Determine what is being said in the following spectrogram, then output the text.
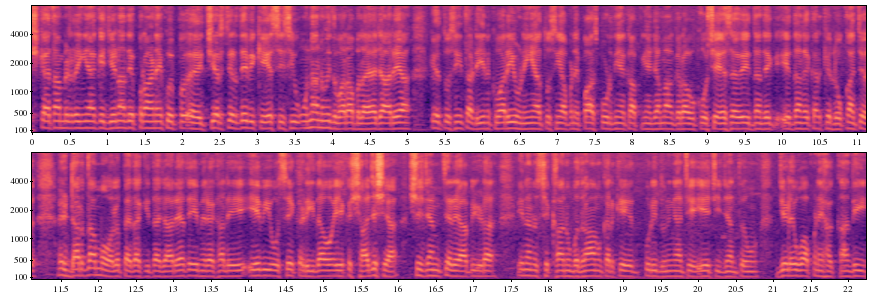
ਸ਼ਿਕਾਇਤਾਂ ਮਿਲ ਰਹੀਆਂ ਕਿ ਜਿਨ੍ਹਾਂ ਦੇ ਪੁਰਾਣੇ ਕੋਈ ਪ- ਚਿਰ ਚਿਰ ਦੇ ਵੀ ਕੇਸ ਸੀ ਸੀ, ਉਹਨਾਂ ਨੂੰ ਵੀ ਦੁਬਾਰਾ ਬੁਲਾਇਆ ਜਾ ਰਿਹਾ ਕਿ ਤੁਸੀਂ ਤੁਹਾਡੀ ਇਨਕੁਆਰੀ ਹੋਣੀ ਆ, ਤੁਸੀਂ ਆਪਣੇ ਪਾਸਪੋਰਟ ਦੀਆਂ ਕਾਪੀਆਂ ਜਮ੍ਹਾਂ ਕਰਾਓ, ਕੁਛ ਇਸ ਇਦਾਂ ਦੇ ਇਦਾਂ ਦੇ ਕਰਕੇ ਲੋਕਾਂ 'ਚ ਡਰ ਦਾ ਮਾਹੌਲ ਪੈਦਾ ਕੀਤਾ ਜਾ ਰਿਹਾ ਤੇ ਇਹ ਮੇਰੇ ਖਿਆਲ ਇਹ ਵੀ ਉਸੇ ਕੜੀ ਦਾ ਉਹ ਇੱਕ ਸਾਜ਼ਿਸ਼ ਆ ਸ਼ਿਜੰਤ ਰਿਹਾ ਵੀ ਜਿਹੜਾ ਇਹਨਾਂ ਨੂੰ ਸਿੱਖਾਂ ਨੂੰ ਬਦਨਾਮ ਕਰਕੇ ਪੂਰੀ ਦੁਨੀਆ 'ਚ ਇਹ ਚੀਜ਼ਾਂ ਤੋਂ ਜਿਹੜੇ ਉਹ ਆਪਣੇ ਹੱਕਾਂ ਦੀ,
